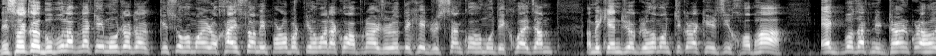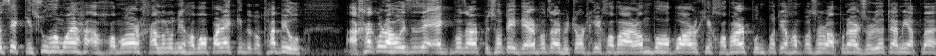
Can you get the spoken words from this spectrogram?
নিশ্চয়কৈ বুবুল আপোনাক এই মুহূৰ্তত কিছু সময় ৰখাইছোঁ। আমি পৰৱৰ্তী সময়ত আকৌ আপোনাৰ জৰিয়তে সেই দৃশ্যাংশসমূহ দেখুৱাই যাম। আমি কেন্দ্ৰীয় গৃহমন্ত্ৰীগৰাকীৰ যি সভা এক বজাত নিৰ্ধাৰণ কৰা হৈছে। কিছু সময় সময়ৰ সালসলনি হ'ব পাৰে কিন্তু তথাপিও আশা কৰা হৈছে যে এক বজাৰ পিছতেই ডেৰ বজাৰ ভিতৰত সেই সভা আৰম্ভ হ'ব আৰু সেই সভাৰ পোনপটীয়া সম্প্ৰচাৰ আপোনাৰ জৰিয়তে আমি আপোনাৰ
